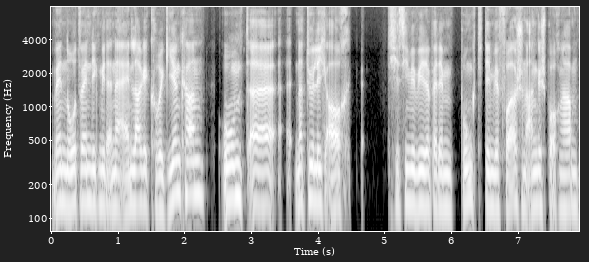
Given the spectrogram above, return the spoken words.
wenn notwendig, mit einer Einlage korrigieren kann. Und äh, natürlich auch, hier sind wir wieder bei dem Punkt, den wir vorher schon angesprochen haben,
